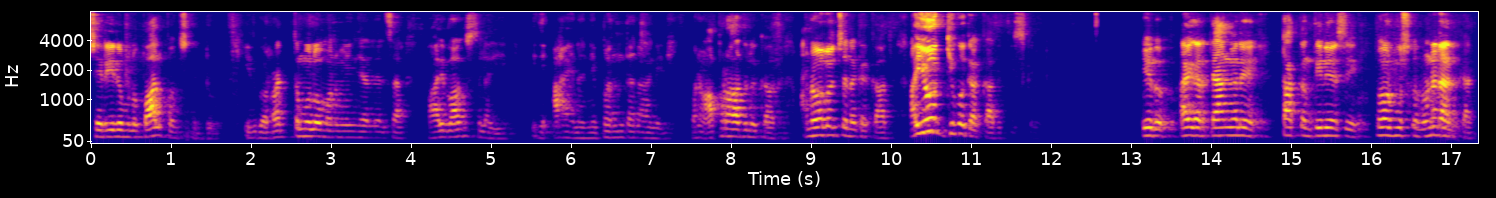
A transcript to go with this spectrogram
శరీరంలో పాలు పంచుకుంటూ ఇదిగో రక్తములో మనం ఏం చేయాలి తెలుసా? పాలిభాగస్తులయ్యి ఇది ఆయన నిబంధన అని మనం అపరాధులు కాదు అనాలోచనగా కాదు అయోగ్యముగా కాదు తీసుకుని ఏదో అయ్యగారు తేంగానే టక్కని తినేసి నోరు మూసుకొని ఉండడానికి కాదు.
